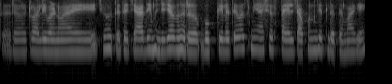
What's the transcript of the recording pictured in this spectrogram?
तर ट्रॉली बनवायचे होते त्याच्या आधी. म्हणजे जेव्हा घर बुक केलं तेव्हाच मी अशा स्टाईल टाकून घेतलं होतं मागे.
